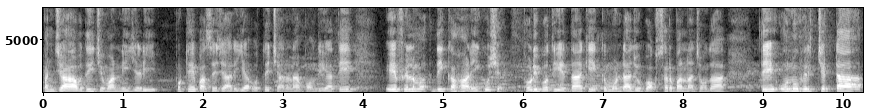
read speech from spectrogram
ਪੰਜਾਬ ਦੀ ਜਵਾਨੀ ਜਿਹੜੀ ਪੁੱਠੇ ਪਾਸੇ ਜਾ ਰਹੀ ਆ, ਉੱਤੇ ਚਾਨਣਾ ਪਾਉਂਦੀ ਆ। ਤੇ ਇਹ ਫਿਲਮ ਦੀ ਕਹਾਣੀ ਕੁਝ ਥੋੜੀ ਬਹੁਤੀ ਇਦਾਂ ਕਿ ਇੱਕ ਮੁੰਡਾ ਜੋ ਬਾਕਸਰ ਬਣਨਾ ਚਾਹੁੰਦਾ, ਤੇ ਉਹਨੂੰ ਫਿਰ ਚਿੱਟਾ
